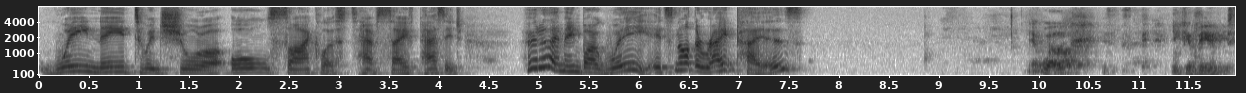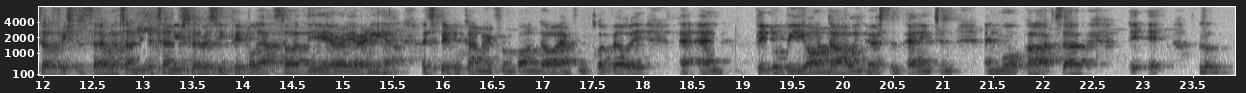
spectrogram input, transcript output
we need to ensure all cyclists have safe passage, who do they mean by we? It's not the ratepayers. Well, you could be selfish and say, well, it's only it's only servicing people outside the area anyhow. It's people coming from Bondi and from Clovelly and people beyond Darlinghurst and Paddington and Moore Park. So, it, it, look,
